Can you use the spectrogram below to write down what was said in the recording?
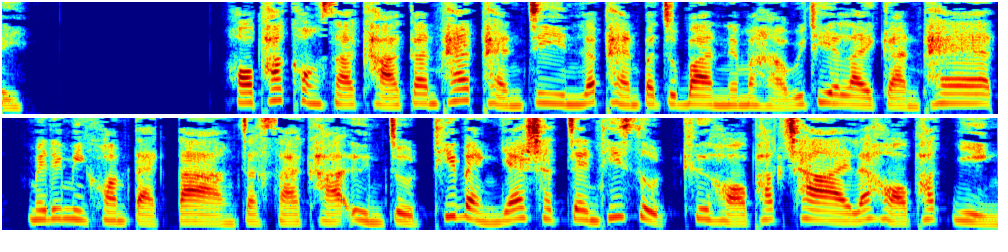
ยหอพักของสาขาการแพทย์แผนจีนและแผนปัจจุบันในมหาวิทยาลัยการแพทย์ ไม่ได้มีความแตกต่างจากสาขาอื่นจุดที่แบ่งแยกชัดเจนที่สุดคือหอพักชายและหอพักหญิง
